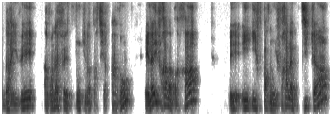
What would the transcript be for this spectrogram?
d'arriver avant la fête. Donc il va partir avant, et là il fera la bracha, et, il, pardon, il fera l'abdika,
